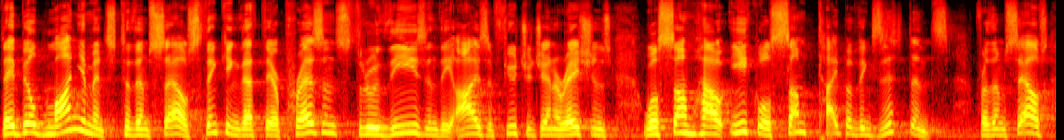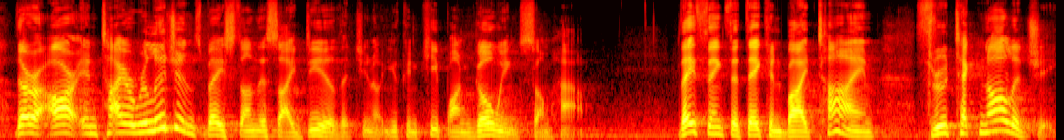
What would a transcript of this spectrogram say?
They build monuments to themselves thinking that their presence through these in the eyes of future generations will somehow equal some type of existence for themselves. There are entire religions based on this idea that you, know, you can keep on going somehow. They think that they can buy time through technology.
